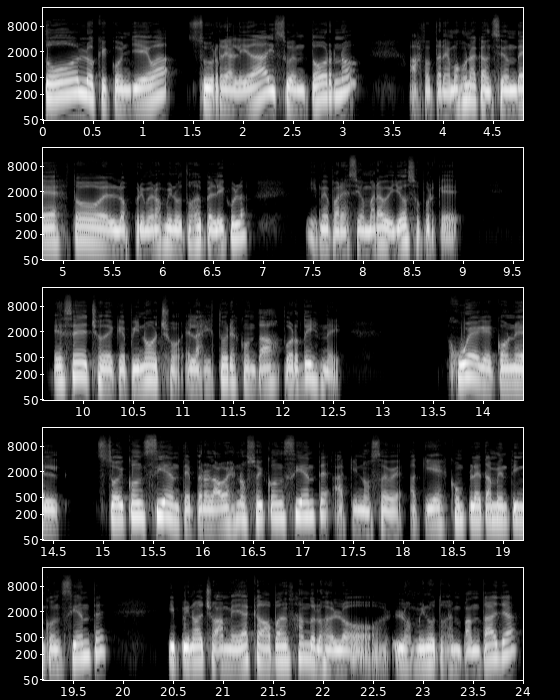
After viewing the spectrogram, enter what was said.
todo lo que conlleva su realidad y su entorno. Hasta tenemos una canción de esto en los primeros minutos de película y me pareció maravilloso porque ese hecho de que Pinocho en las historias contadas por Disney juegue con el soy consciente pero a la vez no soy consciente, aquí no se ve. Aquí es completamente inconsciente y Pinocho a medida que va pasando los, los, los minutos en pantalla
